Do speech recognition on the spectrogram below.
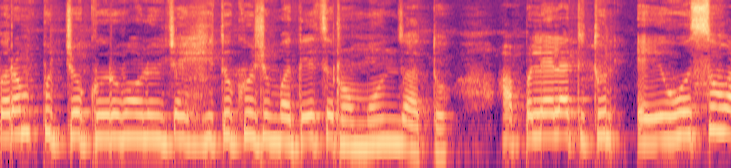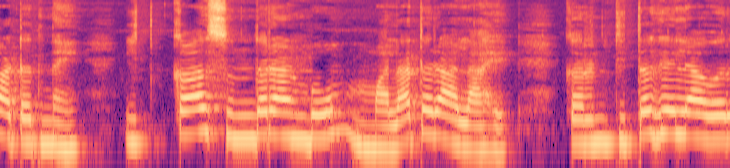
परमपूज्य गुरुमौलींच्या हितगुजमध्येच रमून जातो. आपल्याला तिथून एवसं वाटत नाही. इतका सुंदर अनुभव मला तर आला आहे. कारण तिथं गेल्यावर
